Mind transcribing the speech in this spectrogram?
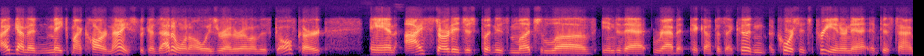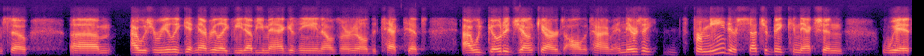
I gotta make my car nice because I don't want to always ride around on this golf cart. And I started just putting as much love into that rabbit pickup as I could. And of course, it's pre-internet at this time, so um, I was really getting every like VW magazine. I was learning all the tech tips. I would go to junkyards all the time, and there's a for me there's such a big connection with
